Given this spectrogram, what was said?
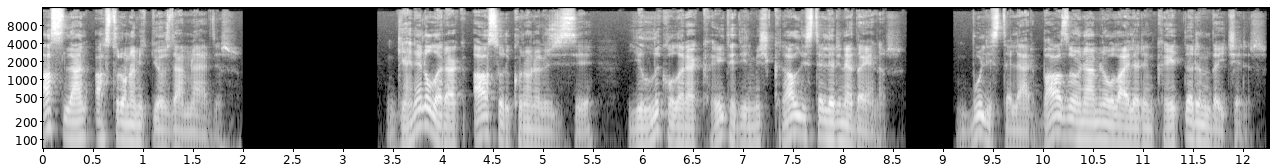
aslen astronomik gözlemlerdir. Genel olarak Asır kronolojisi yıllık olarak kayıt edilmiş kral listelerine dayanır. Bu listeler bazı önemli olayların kayıtlarını da içerir.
